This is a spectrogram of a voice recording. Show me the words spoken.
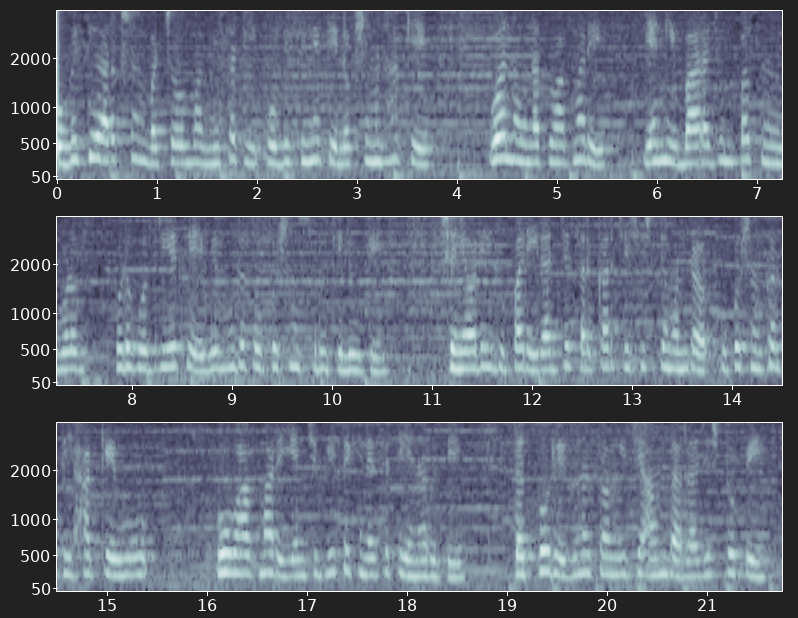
ओबीसी आरक्षण बचाव मागणीसाठी ओबीसी नेते लक्ष्मण हाके व नवनाथ वाघमारे यांनी बारा जूनपासून वड वडगोद्री येथे बेमुदत उपोषण सुरू केले होते. शनिवारी दुपारी राज्य सरकारचे शिष्टमंडळ उपोषणकर्ते हाके व व वाघमारे यांची भेट घेण्यासाठी येणार होते. तत्पूर्वी घनसावंगीचे आमदार राजेश टोपे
